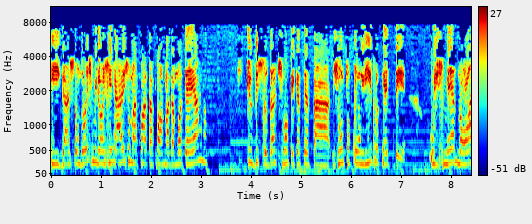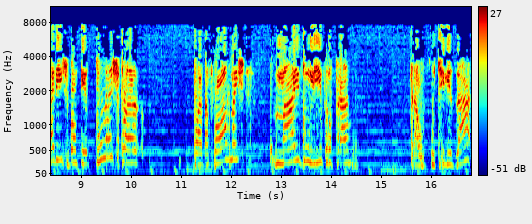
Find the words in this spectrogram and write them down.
e gastam 2 milhões de reais numa plataforma da Moderna que os estudantes vão ter que acessar junto com o livro, quer dizer, os menores vão ter duas pla plataformas, mais um livro para utilizar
